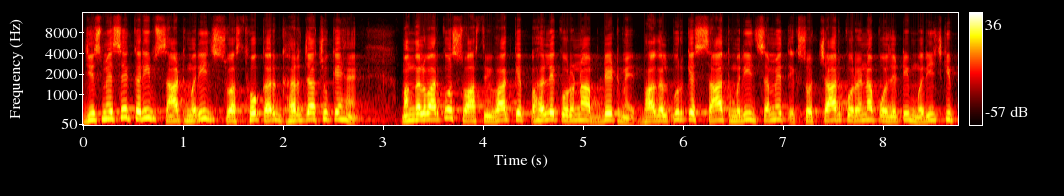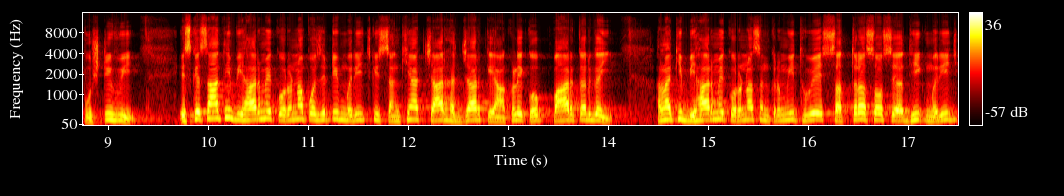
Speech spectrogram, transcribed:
जिसमें से करीब साठ मरीज़ स्वस्थ होकर घर जा चुके हैं। मंगलवार को स्वास्थ्य विभाग के पहले कोरोना अपडेट में भागलपुर के सात मरीज़ समेत 104 कोरोना पॉजिटिव मरीज़ की पुष्टि हुई। इसके साथ ही बिहार में कोरोना पॉजिटिव मरीज़ की संख्या 4000 के आंकड़े को पार कर गई। हालाँकि बिहार में कोरोना संक्रमित हुए 1700 से अधिक मरीज़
